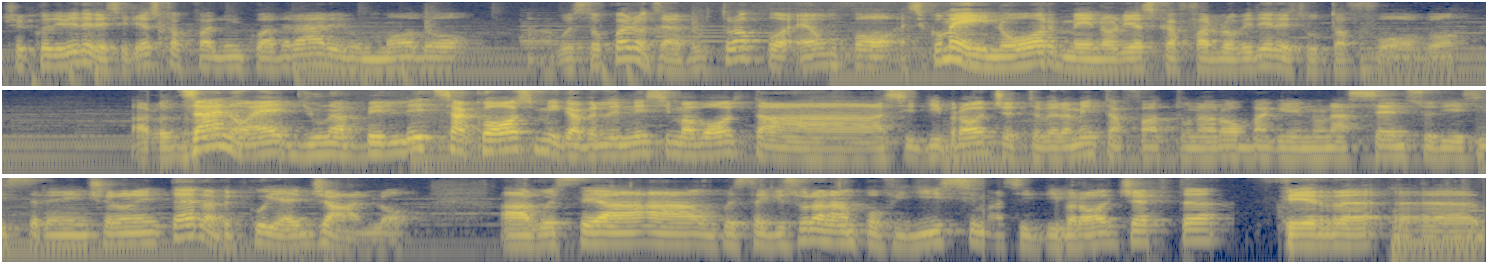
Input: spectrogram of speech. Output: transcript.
cerco di vedere se riesco a farlo inquadrare in un modo... Ah, questo qua lo zaino purtroppo è un po'... Siccome è enorme non riesco a farlo vedere tutto a fuoco. Allora, lo zaino è di una bellezza cosmica, per l'ennesima volta CD Projekt veramente ha fatto una roba che non ha senso di esistere né in cielo né in terra, per cui è giallo. Ha, queste, ha questa chiusura lampo fighissima CD Projekt per, eh,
